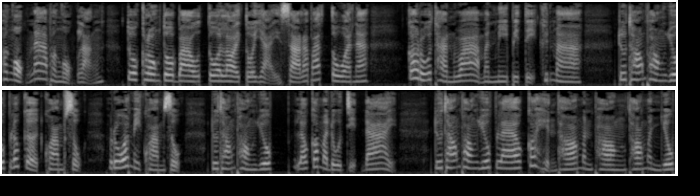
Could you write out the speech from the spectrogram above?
ผงกหน้าผงกหลัง ตัวโครงตัวเบาตัวลอยตัวใหญ่สารพัดตัวนะ ก็รู้ทันว่ามันมีปิติขึ้นมา ดูท้องพองยุบแล้วเกิดความสุข รู้ว่ามีความสุข ดูท้องพองยุบแล้วก็มาดูจิตได้ ดูท้องพองยุบแล้วก็เห็นท้องมันพอง ท้องมันยุบ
